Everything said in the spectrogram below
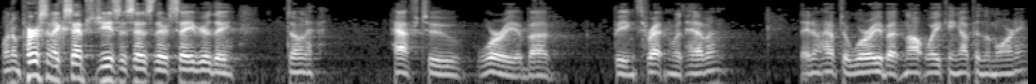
when a person accepts Jesus as their Savior, they don't have to worry about being threatened with heaven. They don't have to worry about not waking up in the morning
